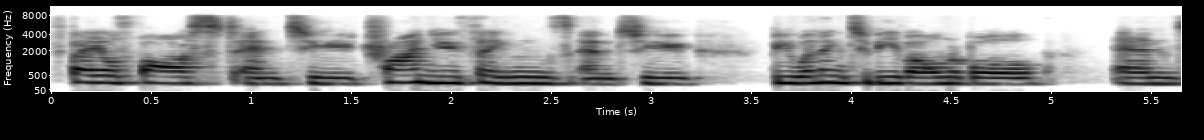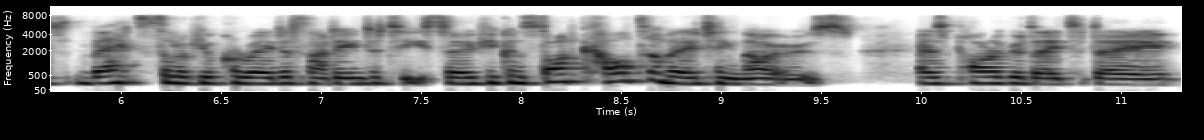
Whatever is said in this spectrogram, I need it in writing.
fail fast and to try new things and to be willing to be vulnerable. And that's sort of your courageous identity. So if you can start cultivating those as part of your day to day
